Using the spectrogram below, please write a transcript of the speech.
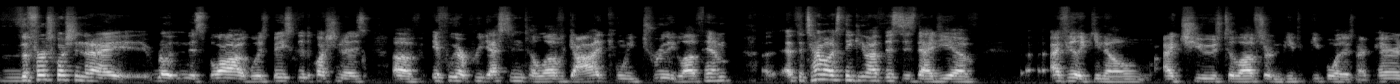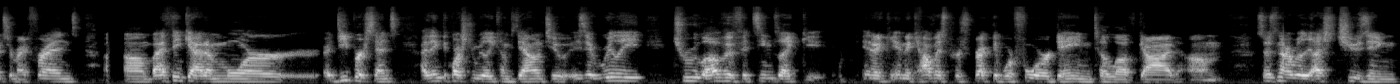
the first question that I wrote in this blog was basically the question is of if we are predestined to love God, can we truly love Him? Uh, at the time I was thinking about this is the idea of I feel like you know I choose to love certain people, whether it's my parents or my friends. Um, but I think at a more a deeper sense, I think the question really comes down to: Is it really true love? If it seems like in a, in a Calvinist perspective, we're foreordained to love God. Um, So it's not really us choosing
